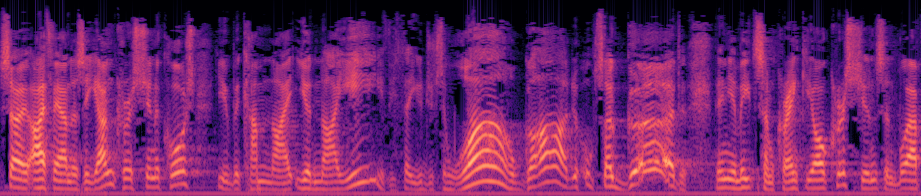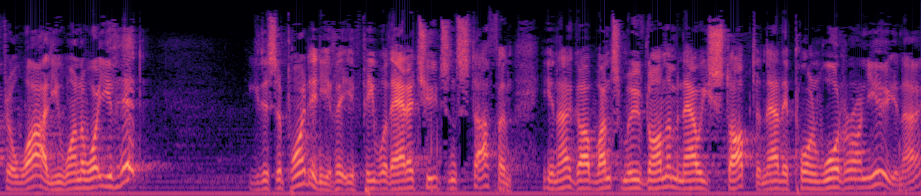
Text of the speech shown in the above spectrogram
So I found as a young Christian, of course, you become you're naive. You think you just say, "Wow, God, you're so good." Then you meet some cranky old Christians, and boy, after a while, you wonder what you've hit. You're disappointed. You've, you've people with attitudes and stuff, and you know God once moved on them, and now He stopped, and now they're pouring water on you. You know,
